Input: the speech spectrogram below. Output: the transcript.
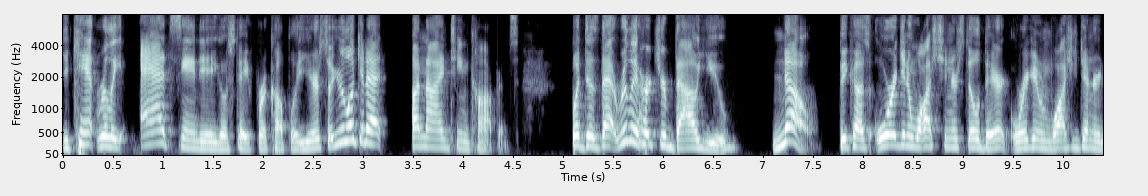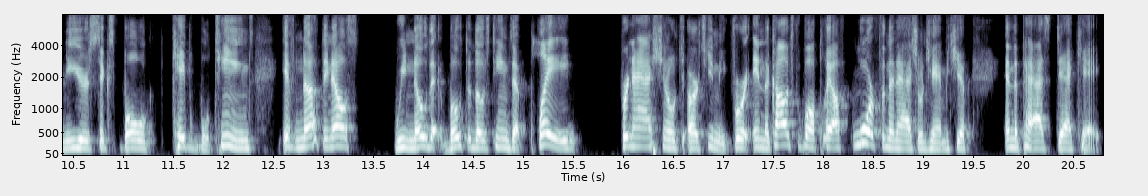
you can't really add San Diego State for a couple of years. So you're looking at a 19 conference. But does that really hurt your value? No, because Oregon and Washington are still there. Oregon and Washington are New Year's Six Bowl capable teams. If nothing else, we know that both of those teams have played for national, or excuse me, for in the college football playoff or for the national championship in the past decade.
